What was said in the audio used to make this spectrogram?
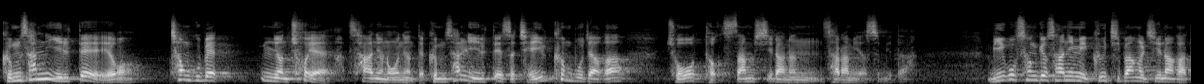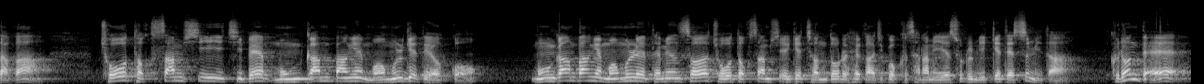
금산리 일대에요. 1900년 초에 4년 5년 때 금산리 일대에서 제일 큰 부자가 조덕삼 씨라는 사람이었습니다. 미국 선교사님이 그 지방을 지나가다가 조덕삼 씨 집에 문간방에 머물게 되었고 문간방에 머물게 되면서 조덕삼 씨에게 전도를 해가지고 그 사람이 예수를 믿게 됐습니다. 그런데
